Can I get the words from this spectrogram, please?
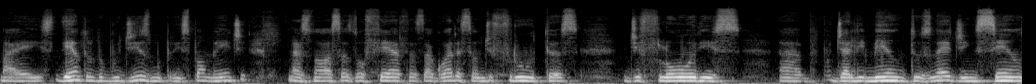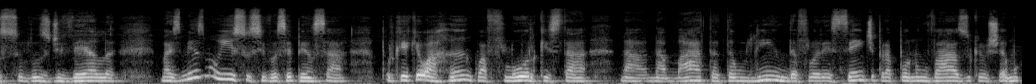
Mas dentro do budismo, principalmente, as nossas ofertas agora são de frutas, de flores, ah, de alimentos, né, de incenso, luz de vela. Mas mesmo isso, se você pensar, por que, que eu arranco a flor que está na, na mata tão linda, florescente, para pôr num vaso que eu chamo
